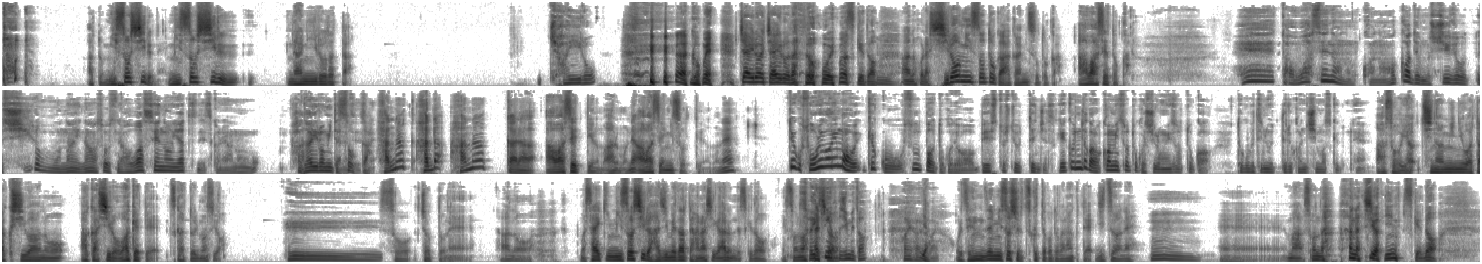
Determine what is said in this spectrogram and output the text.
あと、味噌汁ね。味噌汁、何色だった？茶色？ごめん。茶色は茶色だと思いますけど、うんあの、ほら、白味噌とか赤味噌とか、合わせとか。へえと、合わせなのかな？赤でも白、白もないな。そうですね。合わせのやつですかね。あの、肌色みたいなね。そうか。花、肌、花から合わせっていうのもあるもんね。合わせ味噌っていうのもね。ていうか、それが今結構スーパーとかではベースとして売ってんじゃないですか。逆にだから赤味噌とか白味噌とか特別に売ってる感じしますけどね。あ、そう、いや、ちなみに私はあの、赤白分けて使っておりますよ。へえ。そう、ちょっとね、あの、まあ、最近味噌汁始めたって話があるんですけど、その最話を、近始めた？はいはいはい。いや俺全然味噌汁作ったことがなくて、実はね。うん。えーまあ、そんな話はいいんですけど。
